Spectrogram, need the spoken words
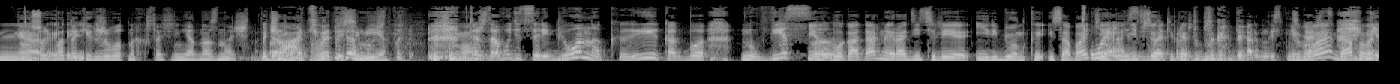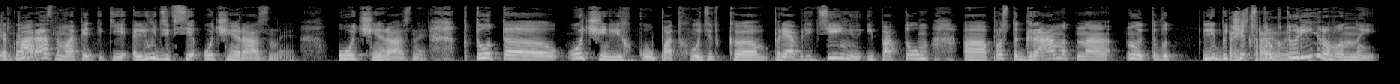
но ну, судьба э, таких животных, кстати, неоднозначна. Почему? Да, в этой семье. Что... Почему? Даже заводится ребенок и как бы ну вес. Нет, ну, благодарные родители и ребенка и собаки, Ой, они, они все-таки про эту благодарность. Мне Забывают, кажется. да, бывает Нет, такое. по-разному, опять-таки, люди все очень разные очень разные. Кто-то очень легко подходит к приобретению и потом а, просто грамотно, ну это вот либо человек структурированный,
